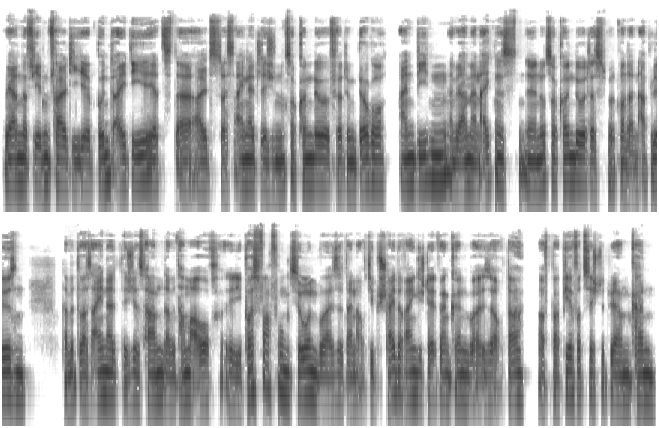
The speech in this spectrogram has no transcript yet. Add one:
Wir werden auf jeden Fall die Bund-ID jetzt äh, als das einheitliche Nutzerkonto für den Bürger anbieten. Wir haben ja ein eigenes äh, Nutzerkonto, das wird man dann ablösen damit wir was Einheitliches haben. Damit haben wir auch die Postfachfunktion, wo also dann auch die Bescheide reingestellt werden können, wo also auch da auf Papier verzichtet werden kann.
